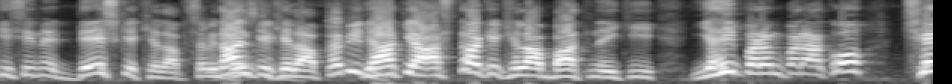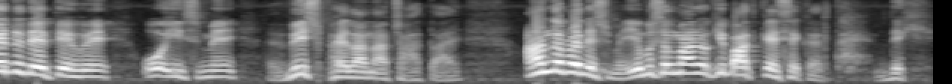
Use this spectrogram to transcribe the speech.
किसी ने देश के खिलाफ संविधान के खिलाफ कभी यहाँ की आस्था के खिलाफ बात नहीं की। यही परंपरा को छेद देते हुए वो इसमें विष फैलाना चाहता है। आंध्र प्रदेश में ये मुसलमानों की बात कैसे करता है? देखिए।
